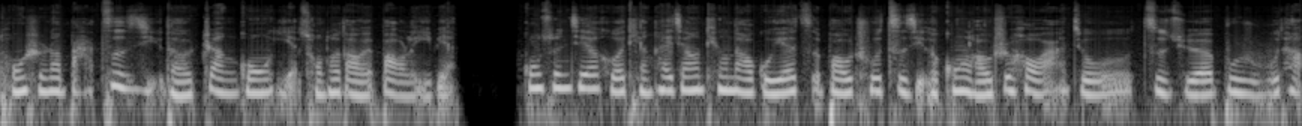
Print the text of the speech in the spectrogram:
同时呢，把自己的战功也从头到尾报了一遍。公孙接和田开疆听到古冶子报出自己的功劳之后啊，就自觉不如他，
